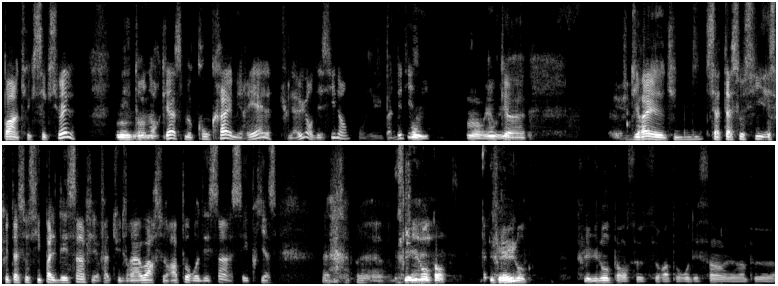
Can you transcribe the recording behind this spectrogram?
pas, un truc sexuel, et ton orgasme concret mais réel, tu l'as eu en dessinant. On ne dit pas de bêtises. Oui. Oui, donc, euh, je dirais, tu, ça t'associe. Est-ce que tu n'associes pas le dessin? Enfin, tu devrais avoir ce rapport au dessin assez pris. Euh, je l'ai eu longtemps. Je l'ai eu? longtemps. Je l'ai eu longtemps ce, rapport au dessin, euh, un peu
